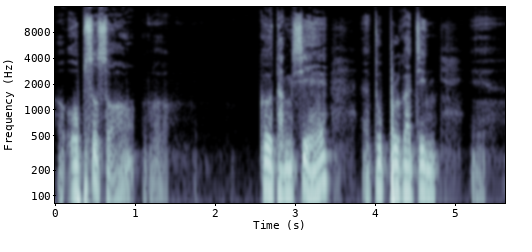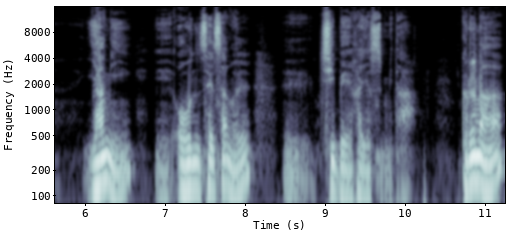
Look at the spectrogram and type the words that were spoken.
없어서 어, 그 당시에 두 뿔 가진 양이 온 세상을 지배하였습니다. 그러나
